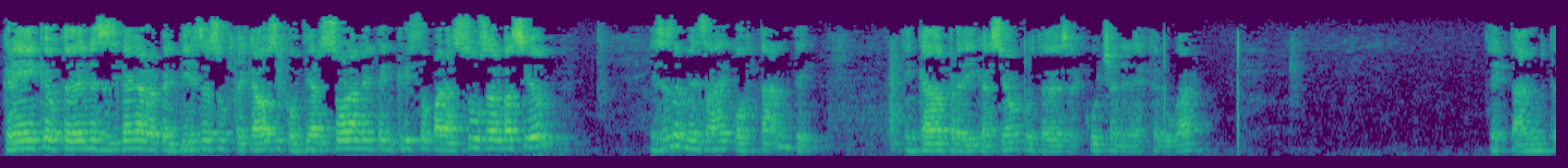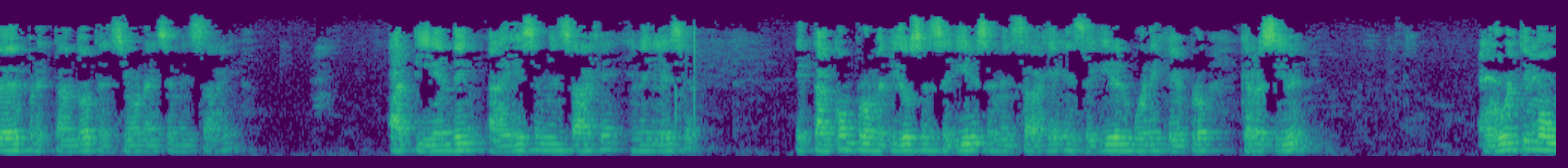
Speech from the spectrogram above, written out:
¿Creen que ustedes necesitan arrepentirse de sus pecados y confiar solamente en Cristo para su salvación? Ese es el mensaje constante en cada predicación que ustedes escuchan en este lugar. ¿Están ustedes prestando atención a ese mensaje? ¿Atienden a ese mensaje en la iglesia? ¿Están comprometidos en seguir ese mensaje, en seguir el buen ejemplo que reciben? Por último,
